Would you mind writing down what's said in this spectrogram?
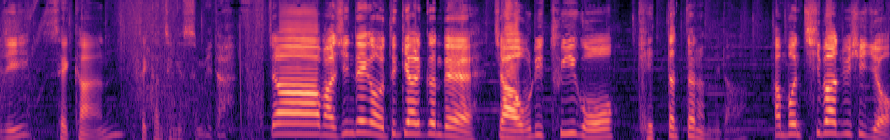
게지 세칸세 칸 챙겼습니다. 자 마신대가 어떻게 할 건데? 자 우리 트이고 개단단합니다. 한번 치봐 주시죠.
